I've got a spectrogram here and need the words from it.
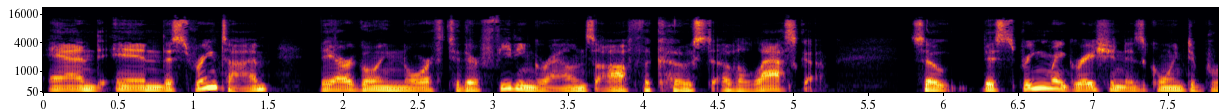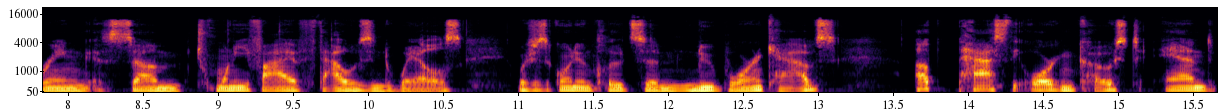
And in the springtime, they are going north to their feeding grounds off the coast of Alaska. So the spring migration is going to bring some 25,000 whales, which is going to include some newborn calves up past the Oregon coast. And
